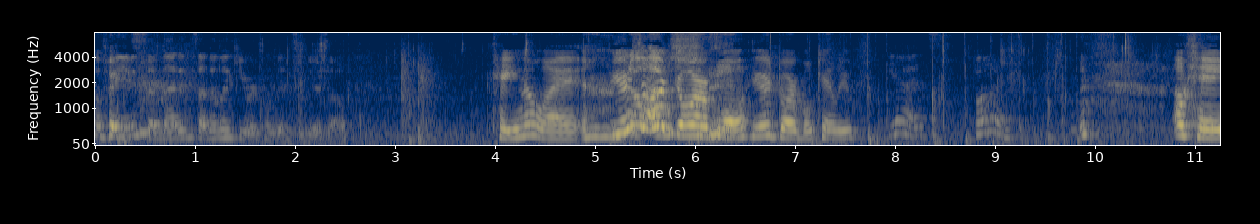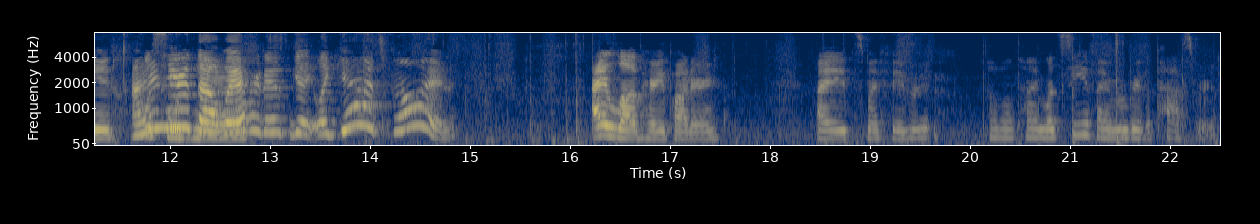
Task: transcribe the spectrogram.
The way you said that, it sounded like you were convincing yourself. Okay, you know what? You're No, so I'm- adorable. You're adorable, Kaylee. Yeah, it's fun. okay. I listen didn't hear it that way. I heard it as, yeah, like, yeah, it's fun. I love Harry Potter. I it's my favorite of all time. Let's see if I remember the password.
